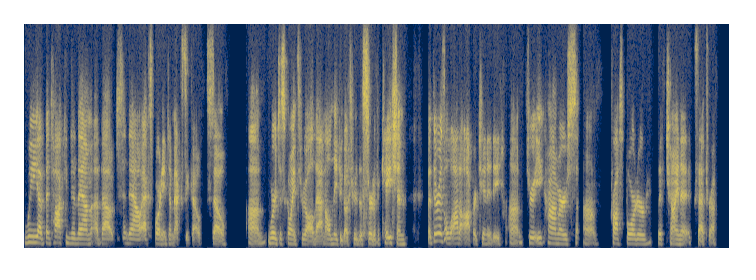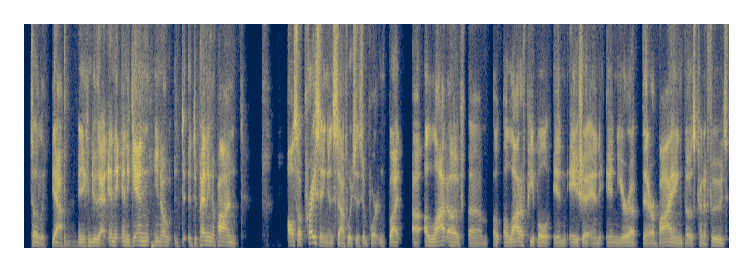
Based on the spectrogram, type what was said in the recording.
We have been talking to them about now exporting to Mexico. So um, we're just going through all that, and I'll need to go through the certification. But there is a lot of opportunity um, through e-commerce, um, cross-border with China, et cetera. Totally, yeah, and you can do that. And and again, you know, d- depending upon also pricing and stuff, which is important, but uh, a lot of um, a, a, lot of people in Asia and in Europe that are buying those kind of foods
